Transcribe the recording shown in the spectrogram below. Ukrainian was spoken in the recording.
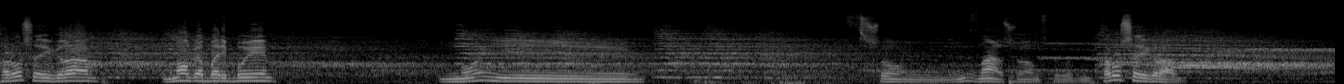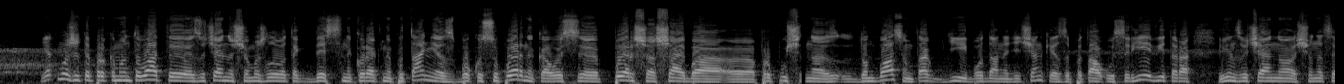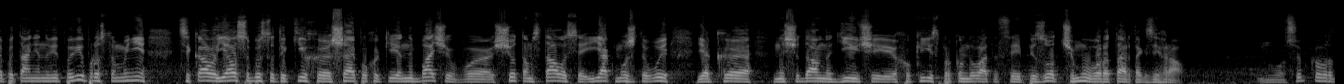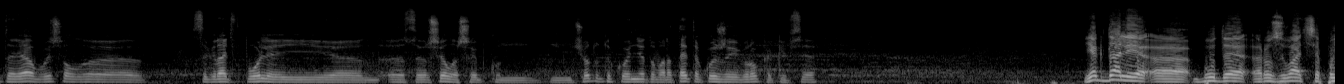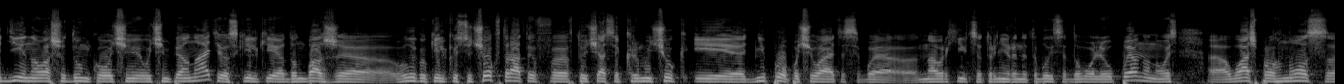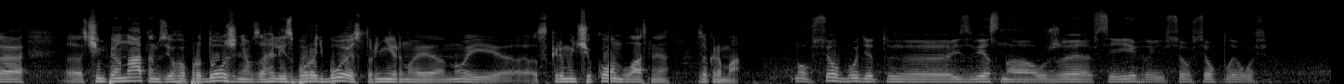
хорошая игра, много борьбы. Ну и... Что, не знаю, что вам сказать. Хорошая игра. Як можете прокоментувати, звичайно, що можливо так десь некоректне питання з боку суперника. Ось е, перша шайба е, пропущена Донбасом, так дії Богдана Дяченка. Я запитав у Сергія Вітера. Він, звичайно, що на це питання не відповів. Просто мені цікаво, я особисто таких е, шайб у хокеї не бачив. Що там сталося, і як можете ви, як нещодавно діючий хокеїст, прокоментувати цей епізод, чому воротар так зіграв? Ну, ошибка вратаря э, сыграть в поле и э, э, совершил ошибку. Н- Ничего тут такого нету. Вратарь такой же игрок, как и все. Як далі е, буде розвиватися події, на вашу думку, у, чемпіонаті, оскільки Донбас вже велику кількість очок втратив е, в той час, як Кременчук і Дніпро почуваєте себе е, на верхівці турнірної таблиці доволі упевнено. Ось ваш прогноз з чемпіонатом, з його продовженням, взагалі з боротьбою з турнірною, ну і з Кременчуком, власне, зокрема. Ну, все будет э, известно уже, все игры и все, все в плей-оффе.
